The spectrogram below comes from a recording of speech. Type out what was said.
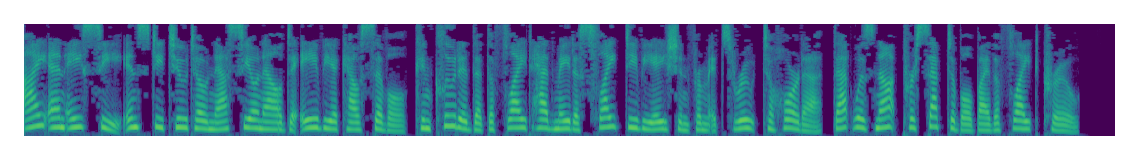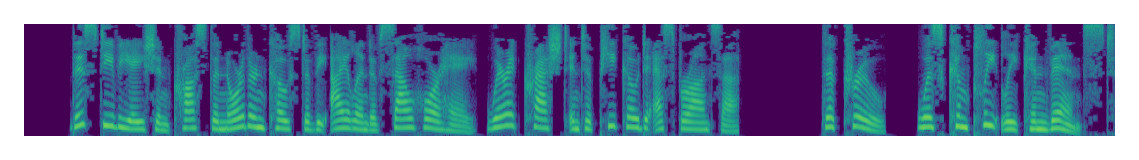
INAC Instituto Nacional de Aviação Civil concluded that the flight had made a slight deviation from its route to Horta, that was not perceptible by the flight crew. This deviation crossed the northern coast of the island of São Jorge, where it crashed into Pico de Esperança. The crew was completely convinced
